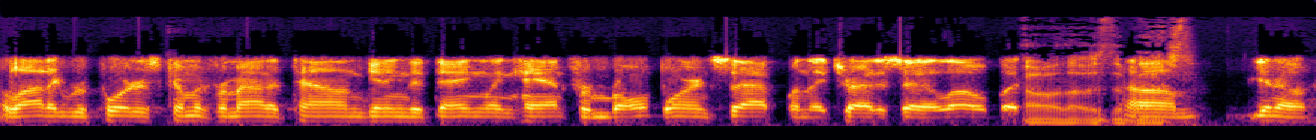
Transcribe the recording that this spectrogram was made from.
a lot of reporters coming from out of town getting the dangling hand from Warren Sapp when they try to say hello. But Oh, that was the best. um, you know,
